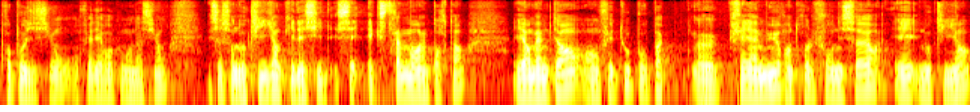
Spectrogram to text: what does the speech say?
proposition, on fait des recommandations, et ce sont nos clients qui décident. C'est extrêmement important. Et en même temps, on fait tout pour pas euh, créer un mur entre le fournisseur et nos clients.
